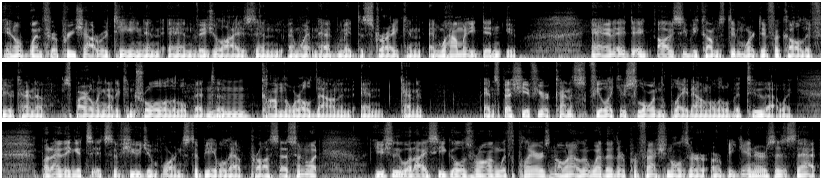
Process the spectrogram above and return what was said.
you know, went through a pre-shot routine and, and visualized and, and went ahead and made the strike, and, and how many didn't you? And it, it obviously becomes more difficult if you're kind of spiraling out of control a little bit to mm-hmm. calm the world down and, and kind of and especially if you're kind of feel like you're slowing the play down a little bit too that way. But I think it's it's of huge importance to be able to have process. And what usually what I see goes wrong with players, no matter whether they're professionals or, or beginners, is that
